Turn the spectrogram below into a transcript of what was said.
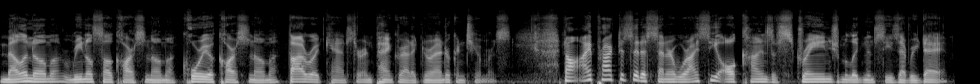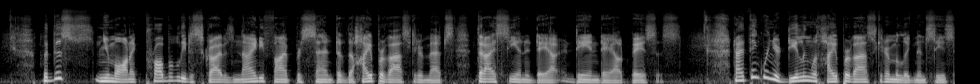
melanoma, renal cell carcinoma, choriocarcinoma, thyroid cancer, and pancreatic neuroendocrine tumors. Now, I practice at a center where I see all kinds of strange malignancies every day, but this mnemonic probably describes 95% of the hypervascular METs that I see on a day, out, day in, day out basis. Now, I think when you're dealing with hypervascular malignancies,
